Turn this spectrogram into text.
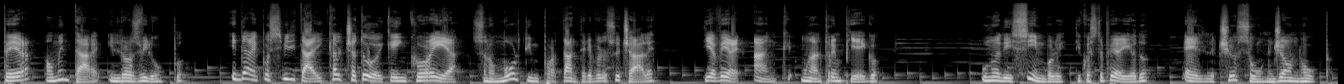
per aumentare il loro sviluppo e dare possibilità ai calciatori che in Corea sono molto importanti a livello sociale di avere anche un altro impiego. Uno dei simboli di questo periodo è il Chosun John Hoop,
